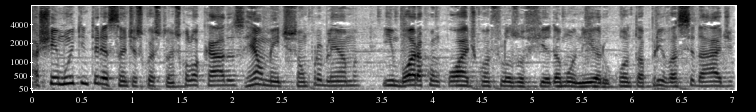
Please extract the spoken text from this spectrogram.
Achei muito interessante as questões colocadas, realmente isso é um problema. E embora concorde com a filosofia da Monero quanto à privacidade,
